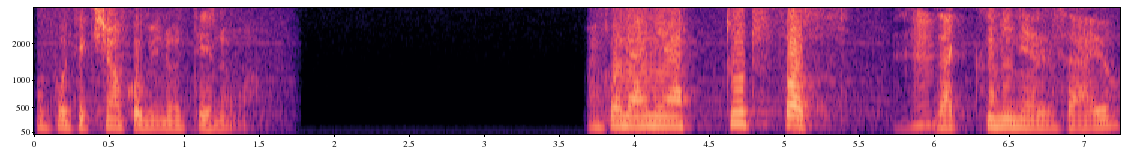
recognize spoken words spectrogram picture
pou proteksyon kominote nou an. Mwen konani a tout fos mm -hmm. zak kriminel sa yo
